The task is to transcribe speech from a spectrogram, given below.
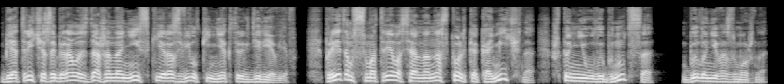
Беатрича забиралась даже на низкие развилки некоторых деревьев. При этом смотрелась она настолько комично, что не улыбнуться было невозможно.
